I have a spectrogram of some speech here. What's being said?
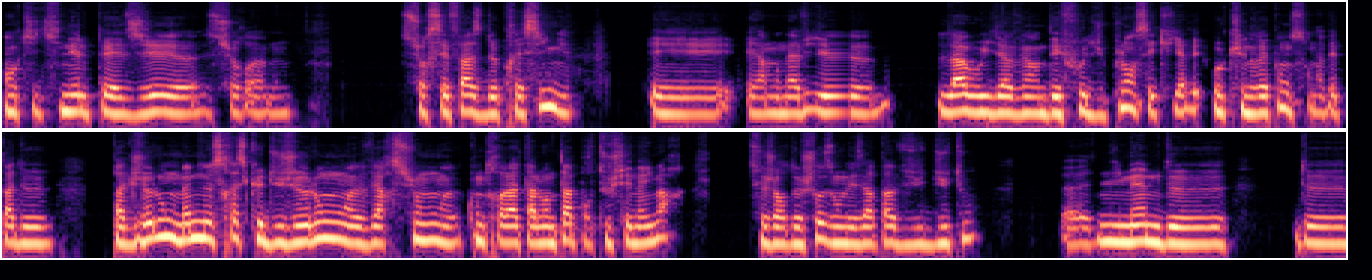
enquiquiner le PSG euh, sur, euh, ses phases de pressing. Et, à mon avis, là où il y avait un défaut du plan, c'est qu'il n'y avait aucune réponse. On n'avait pas de, pas gelon, même ne serait-ce que du gelon version contre l'Atalanta pour toucher Neymar. Ce genre de choses, on les a pas vues du tout. Ni même de, de,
